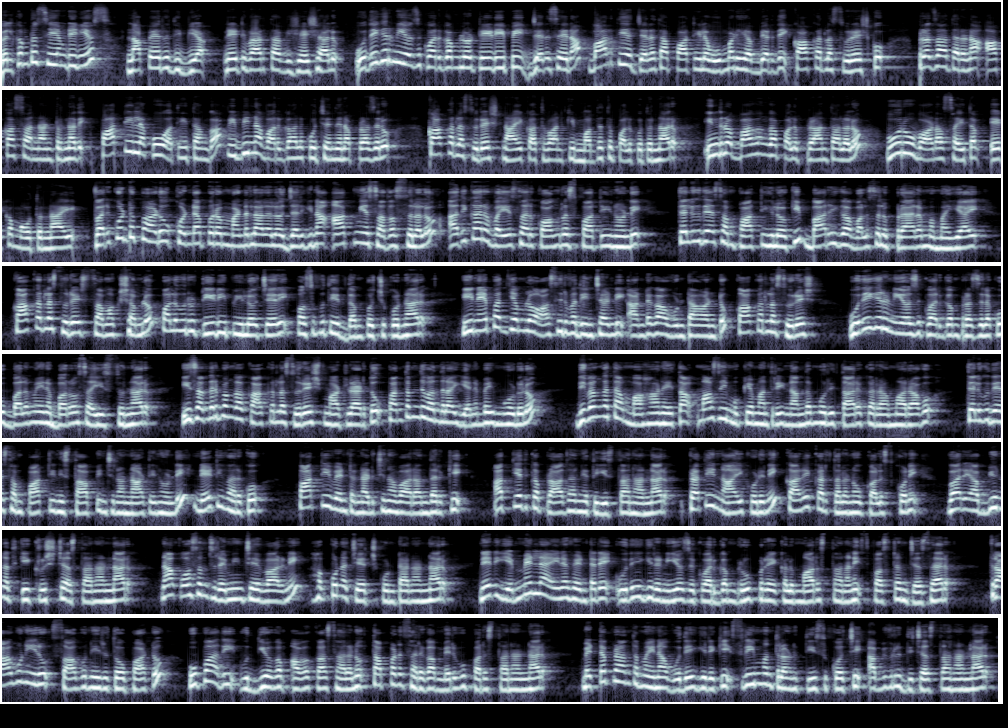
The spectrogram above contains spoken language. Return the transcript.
Welcome to CMD news నా పేరు దివ్య. నేటి వార్తా విశేషాలు. ఉదయగిరి నియోజకవర్గంలో టీడీపీ జనసేన భారతీయ జనతా పార్టీల ఉమ్మడి అభ్యర్థి కాకర్ల సురేష్కు ప్రజాదరణ ఆకాశాన్ని అంటున్నది. పార్టీలకు అతీతంగా విభిన్న వర్గాలకు చెందిన ప్రజలు కాకర్ల సురేష్ నాయకత్వానికి మద్దతు పలుకుతున్నారు. ఇందులో భాగంగా పలు ప్రాంతాలలో ఊరు వాడ సైతం ఏకమవుతున్నాయి. వరికుంటపాడు కొండాపురం మండలాలలో జరిగిన ఆత్మీయ సదస్సులలో అధికార వైఎస్ఆర్ కాంగ్రెస్ పార్టీ నుండి తెలుగుదేశం పార్టీలోకి భారీగా వలసలు ప్రారంభమయ్యాయి. కాకర్ల సురేష్ సమక్షంలో పలువురు టీడీపీలో చేరి పసుపు తీర్థం పుచ్చుకున్నారు. ఈ నేపథ్యంలో ఆశీర్వదించండి అండగా ఉంటా అంటూ కాకర్ల సురేష్ ఉదయగిరి నియోజకవర్గం ప్రజలకు బలమైన భరోసా ఇస్తున్నారు. ఈ సందర్భంగా కాకర్ల సురేష్ మాట్లాడుతూ పంతొమ్మిది వందల ఎనభై మూడులో దివంగత మహానేత మాజీ ముఖ్యమంత్రి నందమూరి తారక రామారావు తెలుగుదేశం పార్టీని స్థాపించిన నాటి నుండి నేటి వరకు పార్టీ వెంట నడిచిన వారందరికీ అత్యధిక ప్రాధాన్యత ఇస్తానన్నారు. ప్రతి నాయకుడిని కార్యకర్తలను కలుసుకొని వారి అభ్యున్నతికి కృషి చేస్తానన్నారు. నా కోసం శ్రమించే వారిని హక్కున చేర్చుకుంటానన్నారు. నేను ఎమ్మెల్యే అయిన వెంటనే ఉదయగిరి నియోజకవర్గం రూపురేఖలు మారుస్తానని స్పష్టం చేశారు. త్రాగునీరు సాగునీరుతో పాటు ఉపాధి ఉద్యోగం అవకాశాలను తప్పనిసరిగా మెరుగుపరుస్తానన్నారు. మెట్ట ప్రాంతమైన ఉదయగిరికి శ్రీమంతులను తీసుకొచ్చి అభివృద్ధి చేస్తానన్నారు.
